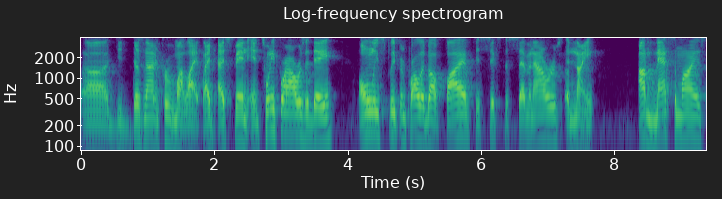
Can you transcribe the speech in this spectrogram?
uh, does not improve my life. I, I spend in 24 hours a day, only sleeping probably about five to six to seven hours a night. I maximize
